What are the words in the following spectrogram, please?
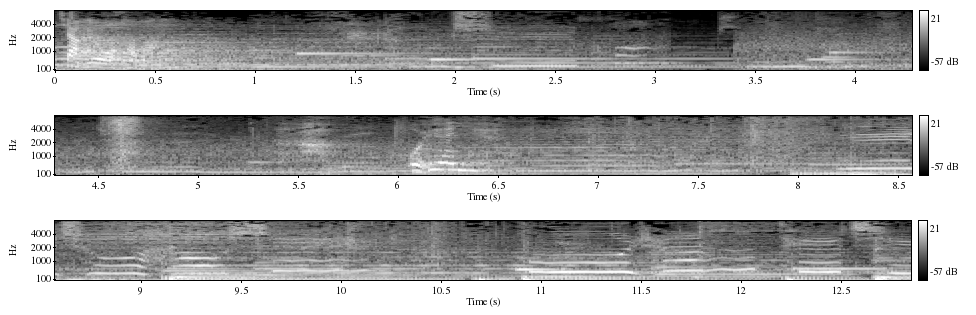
嫁给我好吗？时光翩翩我愿意。一出好戏无人提起。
